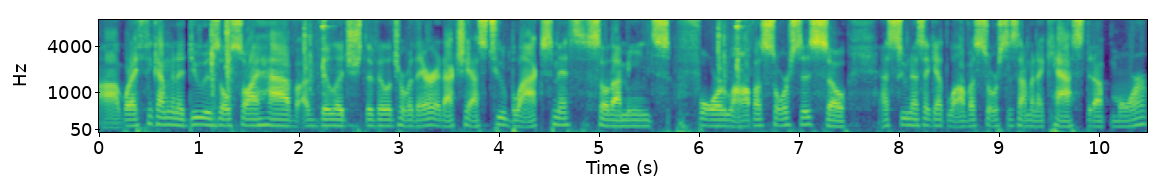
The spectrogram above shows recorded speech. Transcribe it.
Uh, what I think I'm going to do is also I have a village, the village over there, it actually has two blacksmiths, so that means four lava sources, so as soon as I get lava sources, I'm going to cast it up more,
